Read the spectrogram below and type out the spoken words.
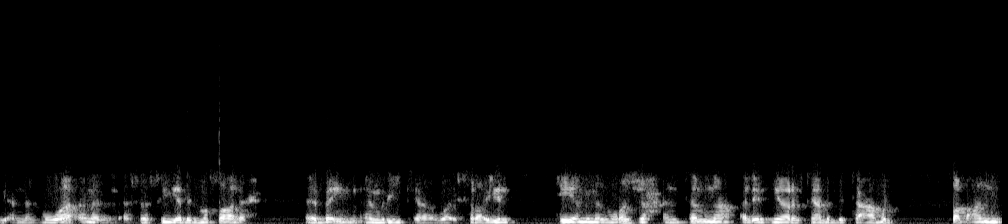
بأن الموائمة الأساسية للمصالح بين أمريكا وإسرائيل هي من المرجح أن تمنع الانهيار الكامل للتعامل. طبعا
